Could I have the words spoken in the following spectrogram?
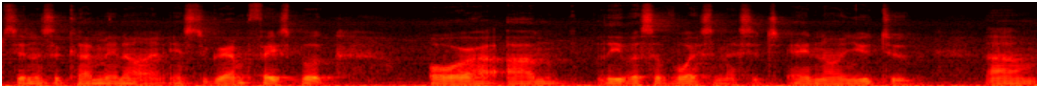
send us a comment on instagram facebook or um, leave us a voice message and on youtube. Um,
